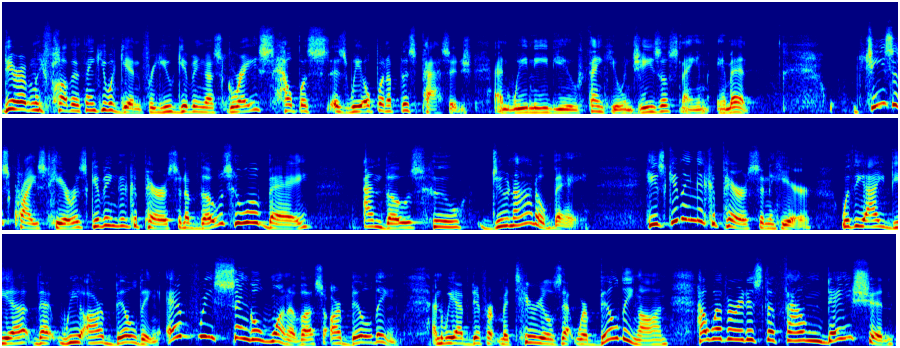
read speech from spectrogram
Dear Heavenly Father, thank you again for you giving us grace. Help us as we open up this passage, and we need you. Thank you. In Jesus' name, amen. Jesus Christ here is giving a comparison of those who obey and those who do not obey. He's giving a comparison here with the idea that we are building. Every single one of us are building, and we have different materials that we're building on. However, it is the foundation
